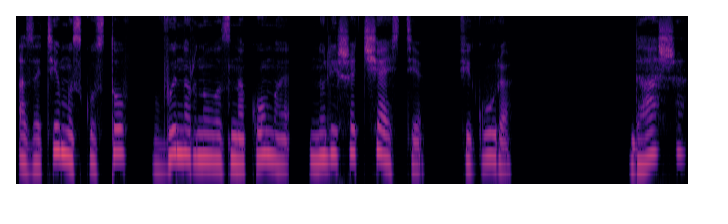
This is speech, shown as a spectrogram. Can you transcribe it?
а затем из кустов вынырнула знакомая, но лишь отчасти, фигура. «Даша?»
